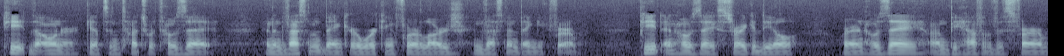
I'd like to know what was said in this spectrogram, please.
Pete, the owner, gets in touch with Jose, an investment banker working for a large investment banking firm. Pete and Jose strike a deal wherein Jose, on behalf of his firm,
